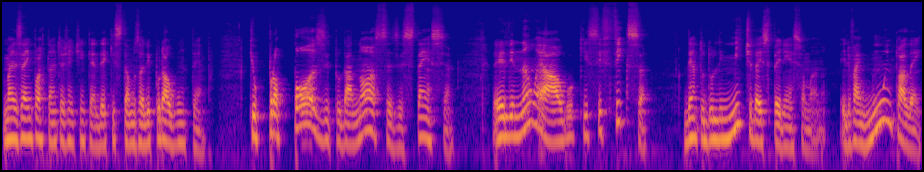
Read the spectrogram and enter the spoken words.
mas é importante a gente entender que estamos ali por algum tempo que o propósito da nossa existência, ele não é algo que se fixa dentro do limite da experiência humana. Ele vai muito além.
